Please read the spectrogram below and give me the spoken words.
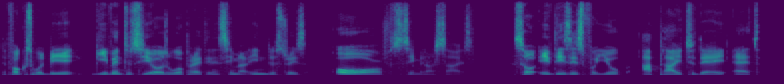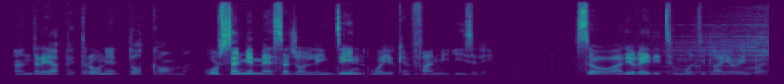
The focus will be given to CEOs who operate in similar industries or similar size. So if this is for you, apply today at andreapetrone.com or send me a message on LinkedIn where you can find me easily. So, are you ready to multiply your impact?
